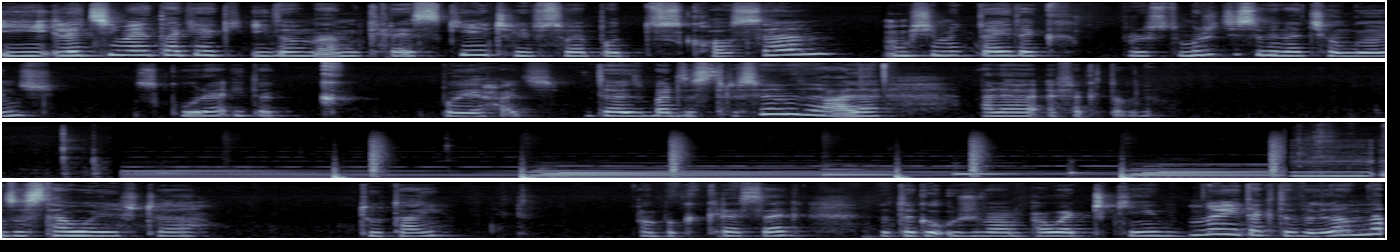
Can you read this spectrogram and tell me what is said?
i lecimy tak jak idą nam kreski, czyli w sumie pod skosem. Musimy tutaj tak po prostu, możecie sobie naciągnąć skórę i tak pojechać. I to jest bardzo stresujące, ale, ale efektowne. Mm, Zostało jeszcze tutaj, obok kresek. Do tego używam pałeczki. No i tak to wygląda.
